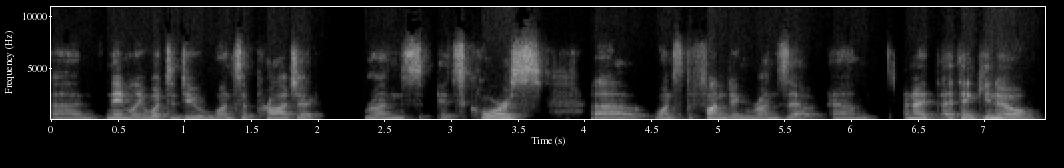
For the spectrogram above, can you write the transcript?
uh, namely what to do once a project runs its course, uh, once the funding runs out. Um, and I, I think, you know,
